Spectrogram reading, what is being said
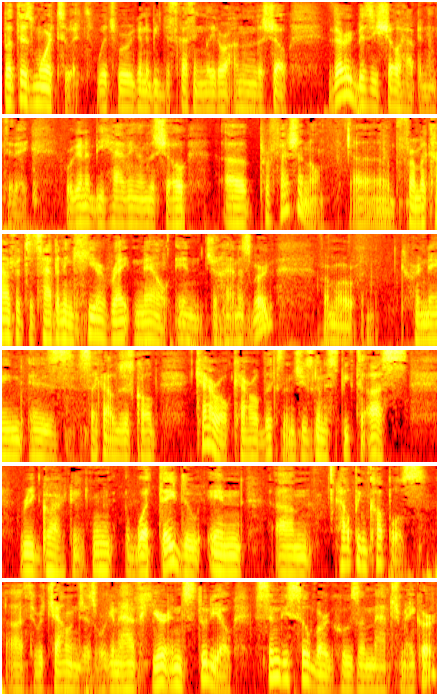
But there's more to it, which we're going to be discussing later on in the show. Very busy show happening today. We're going to be having on the show a professional uh, from a conference that's happening here right now in Johannesburg. From a, her name is psychologist called Carol Carol Dixon. She's going to speak to us regarding what they do in um, helping couples uh, through challenges. We're going to have here in studio Cindy Silberg, who's a matchmaker.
